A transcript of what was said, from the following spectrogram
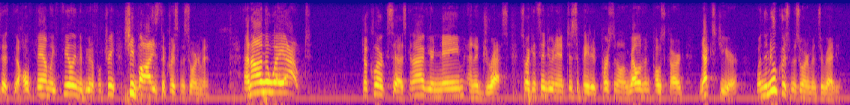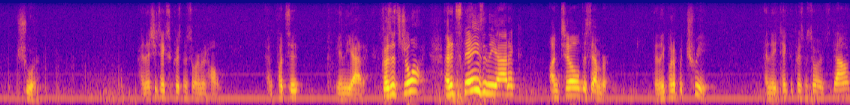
the, the whole family feeling the beautiful tree, she buys the Christmas ornament. And on the way out, the clerk says, can I have your name and address so I can send you an anticipated personal and relevant postcard next year when the new Christmas ornaments are ready? Sure. And then she takes the Christmas ornament home and puts it in the attic because it's July. And it stays in the attic until December. Then they put up a tree and they take the Christmas ornaments down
